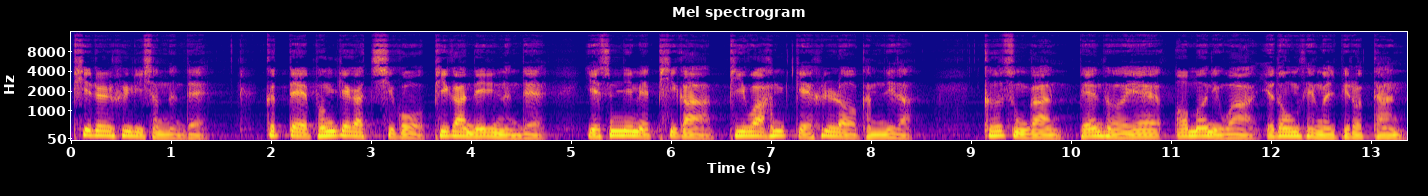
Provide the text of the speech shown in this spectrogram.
피를 흘리셨는데 그때 번개가 치고 비가 내리는데 예수님의 피가 비와 함께 흘러갑니다. 그 순간 벤허의 어머니와 여동생을 비롯한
